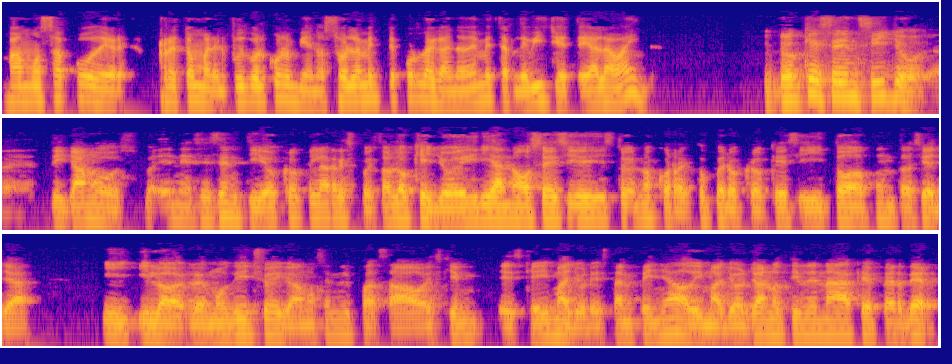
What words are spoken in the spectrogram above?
vamos a poder retomar el fútbol colombiano solamente por la gana de meterle billete a la vaina. Yo creo que es sencillo, digamos, en ese sentido, creo que la respuesta a lo que yo diría, no sé si estoy en lo correcto, pero creo que sí, todo apunta hacia allá y, y lo, hemos dicho, digamos, en el pasado, es que, es que Di Mayor está empeñado, Di Mayor ya no tiene nada que perder,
